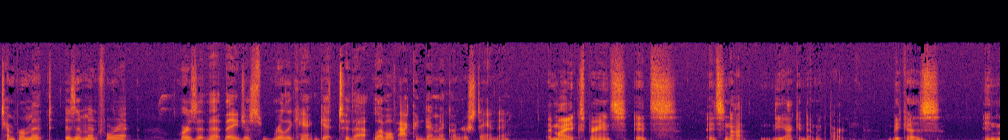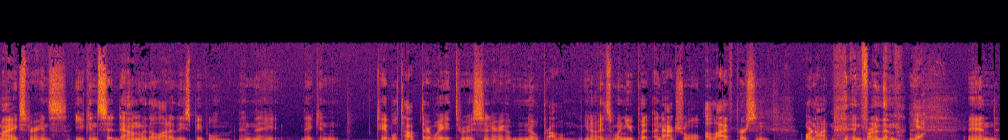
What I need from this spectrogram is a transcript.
temperament isn't meant for it, or is it that they just really can't get to that level of academic understanding? in my experience, it's it's not the academic part because in my experience, you can sit down with a lot of these people and they they can tabletop their way through a scenario no problem. You know, it's mm-hmm. when you put an actual alive person or not in front of them Yeah. and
